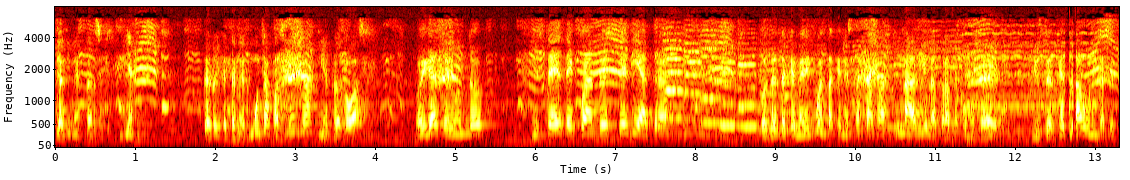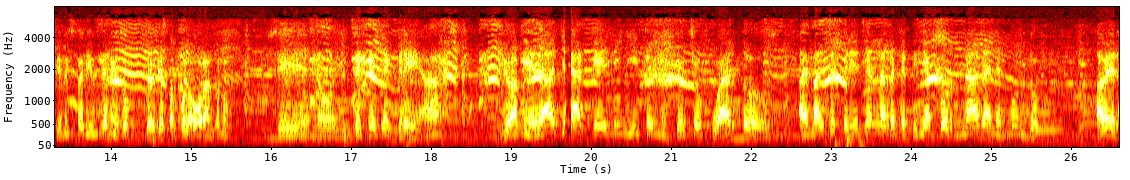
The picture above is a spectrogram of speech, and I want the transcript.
de alimentarse bien. Pero hay que tener mucha paciencia mientras lo hace. Oiga, segundo, ¿y usted desde cuándo es pediatra? Pues desde que me di cuenta que en esta casa nadie la trata como se debe. Y usted que es la única que tiene experiencia en eso, debería estar colaborando, ¿no? Sí, no, ¿y usted qué se cree, ah? Yo a mi edad ya, qué niñitos, ni que ocho cuartos. Además, esa experiencia no la repetiría por nada en el mundo. A ver,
